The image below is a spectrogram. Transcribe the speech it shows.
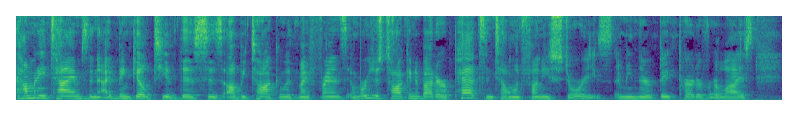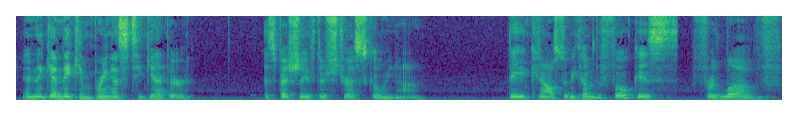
How many times, and I've been guilty of this, is I'll be talking with my friends and we're just talking about our pets and telling funny stories. I mean, they're a big part of our lives. And again, they can bring us together, especially if there's stress going on. They can also become the focus for love,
